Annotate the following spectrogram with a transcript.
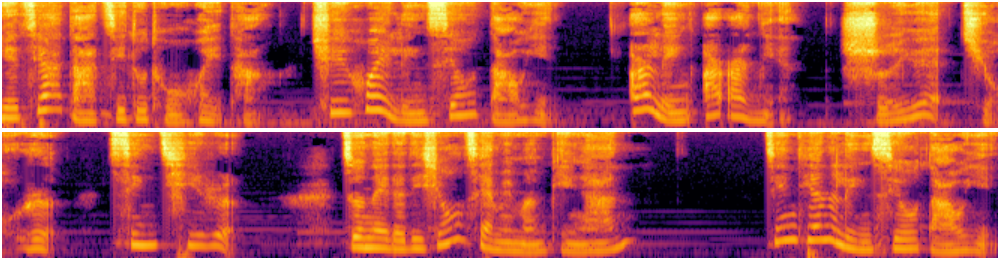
耶加达基督徒会堂区会灵修导引，二零二二年十月九日星期日，祝内的弟兄姐妹们平安。今天的灵修导引，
